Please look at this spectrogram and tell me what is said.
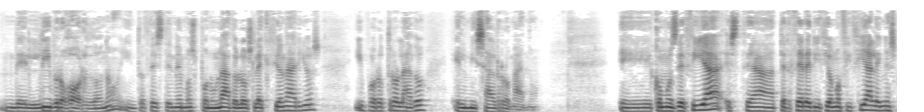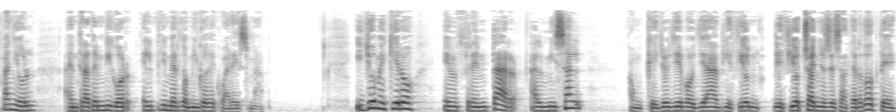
del libro gordo, ¿no? Y entonces tenemos por un lado los leccionarios y por otro lado el misal romano. Eh, como os decía, esta tercera edición oficial en español ha entrado en vigor el primer domingo de Cuaresma. Y yo me quiero enfrentar al misal, aunque yo llevo ya 18 años de sacerdote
